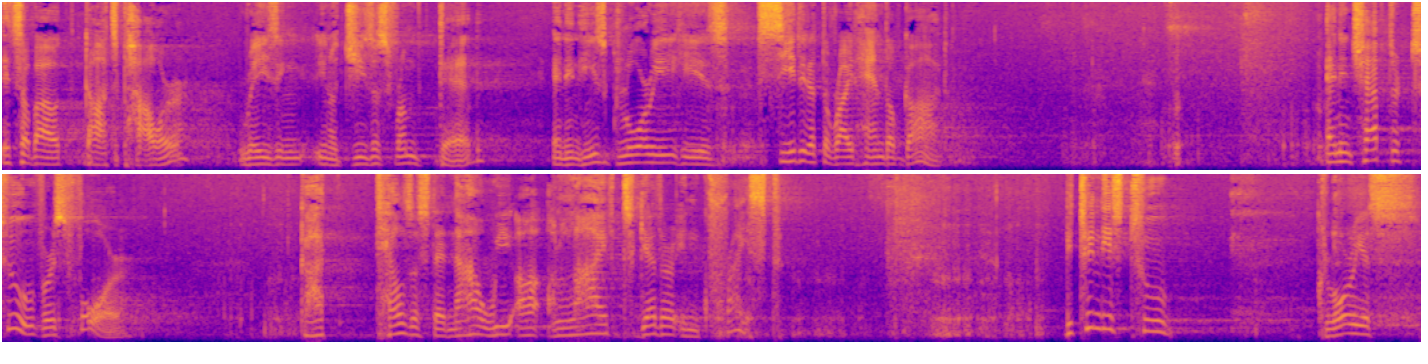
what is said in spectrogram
it's about God's power, raising, you know, Jesus from dead. And in his glory, he is seated at the right hand of God. And in chapter 2, verse 4, God tells us that now we are alive together in Christ. Between these two glorious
